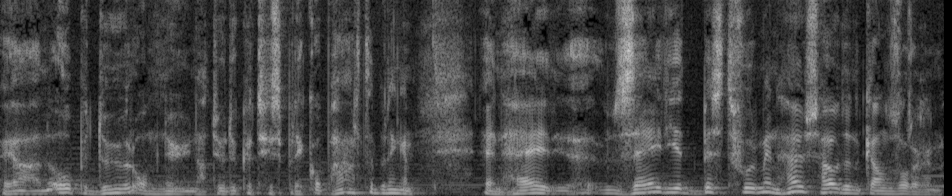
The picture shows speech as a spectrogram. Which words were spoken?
ja, een open deur om nu natuurlijk het gesprek op haar te brengen. En hij, eh, zij die het best voor mijn huishouden kan zorgen,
